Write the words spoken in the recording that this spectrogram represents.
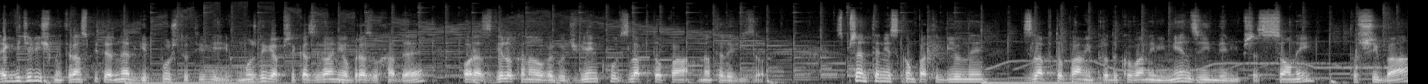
Jak widzieliśmy, transmitter Netgear Push to TV umożliwia przekazywanie obrazu HD oraz wielokanałowego dźwięku z laptopa na telewizor. Sprzęt ten jest kompatybilny z laptopami produkowanymi m.in. przez Sony, Toshiba.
